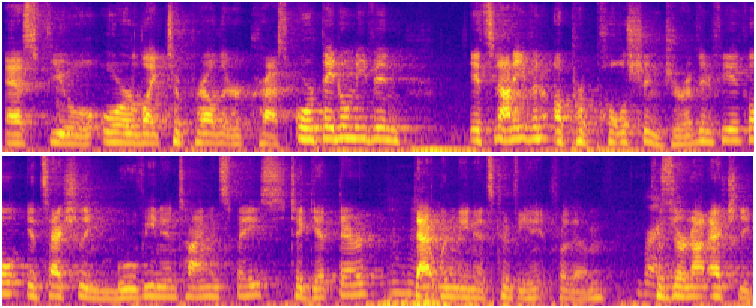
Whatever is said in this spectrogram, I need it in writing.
as fuel or like to propel their crafts, or they don't even. It's not even a propulsion driven vehicle. It's actually moving in time and space to get there. Mm-hmm. That would mean it's convenient for them because. Right. they're not actually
